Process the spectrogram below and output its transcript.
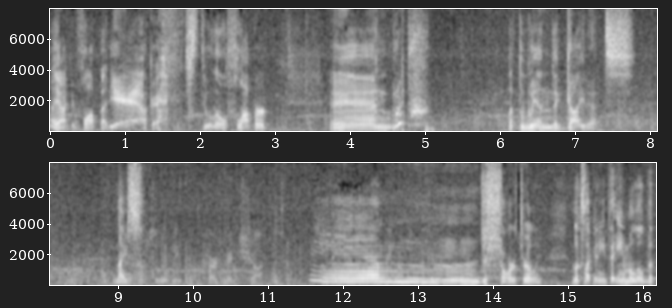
Oh, yeah, I can flop that. Yeah, okay. Just do a little flopper. And whoop! Let the wind guide it. Nice. Absolutely perfect shot. Something you could not be unfamiliar Mm, just short, really. It looks like I need to aim a little bit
